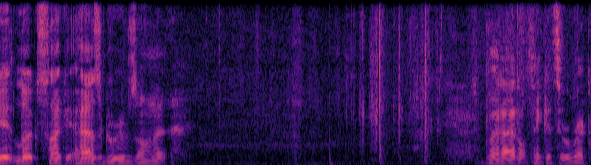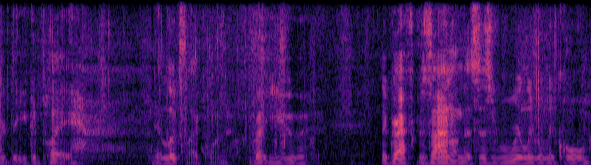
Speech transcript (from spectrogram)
It looks like it has grooves on it. But I don't think it's a record that you could play. It looks like one. But you, the graphic design on this is really, really cool.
